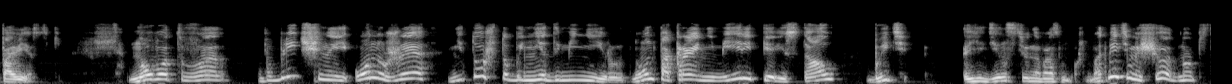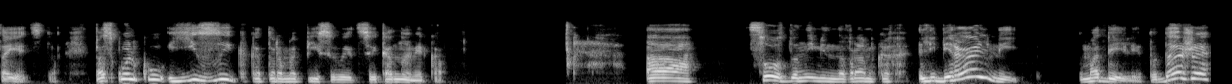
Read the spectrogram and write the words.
повестке. Но вот в публичный, он уже не то чтобы не доминирует, но он, по крайней мере, перестал быть единственно возможным. Отметим еще одно обстоятельство. Поскольку язык, которым описывается экономика, а создан именно в рамках либеральной модели, то даже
